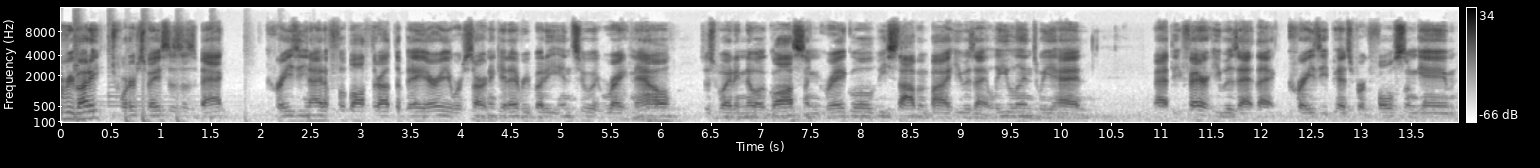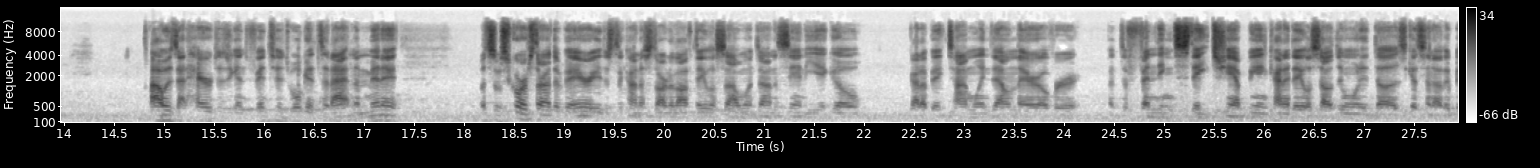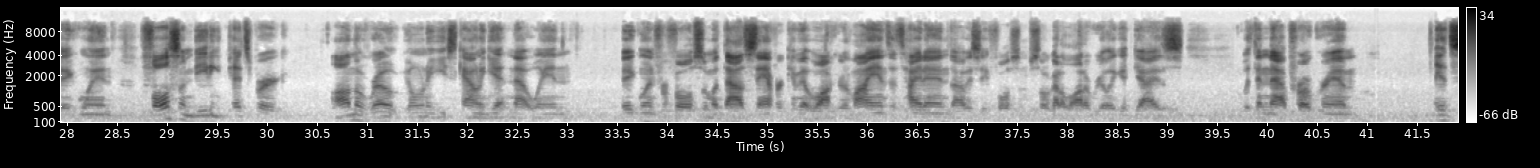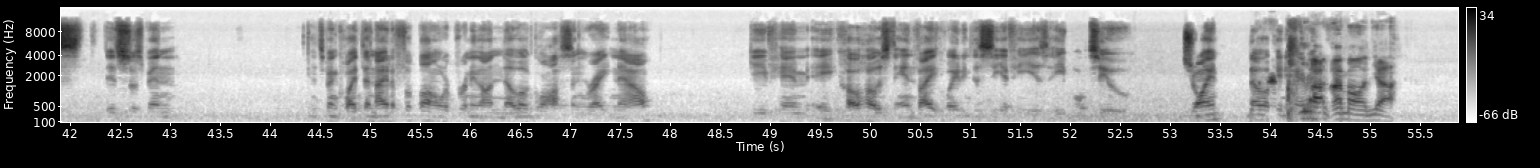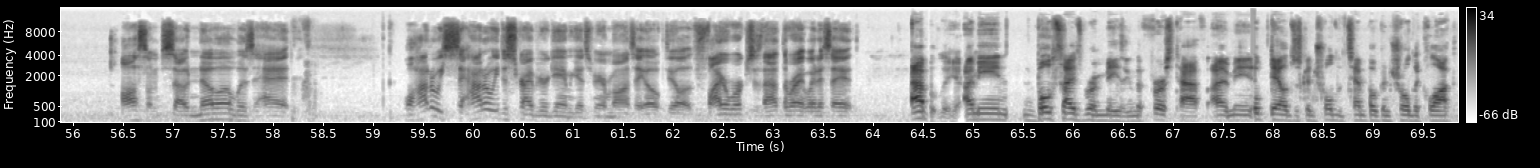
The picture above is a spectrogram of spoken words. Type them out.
everybody, Twitter Spaces is back. Crazy night of football throughout the Bay Area. We're starting to get everybody into it right now. Just waiting. Noah Glosson, Greg will be stopping by. He was at Leland. We had Matthew Fair. He was at that crazy Pittsburgh Folsom game. I was at Heritage against Vintage. We'll get to that in a minute. But some scores throughout the Bay Area just to kind of start it off. De La Salle went down to San Diego, got a big time win down there over a defending state champion, kind of De La Salle doing what it does, gets another big win. Folsom beating Pittsburgh on the road, going to East County, getting that win. Big win for Folsom without Stanford commit Walker Lyons at tight end. Obviously, Folsom still got a lot of really good guys within that program. It's it's just been it's been quite the night of football, and we're bringing on Noah Glosson right now. Gave him a co-host invite, waiting to see if he is able to join. Noah, can you hear me? I'm on. Yeah. Awesome. So Noah was at. Well, how do we say, how do we describe your game against Miramonte Oakdale? Fireworks is that the right way to say it? Absolutely. I mean, both sides were amazing. The first half, I mean, Oakdale just controlled the tempo, controlled the clock.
